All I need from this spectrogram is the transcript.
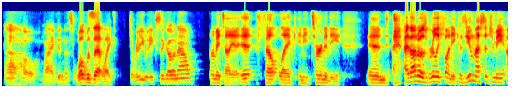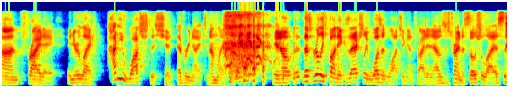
oh my goodness. What was that like three weeks ago now? Let me tell you, it felt like an eternity. And I thought it was really funny because you messaged me on Friday and you're like, how do you watch this shit every night? And I'm like, you know, that's really funny because I actually wasn't watching on Friday and I was just trying to socialize.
